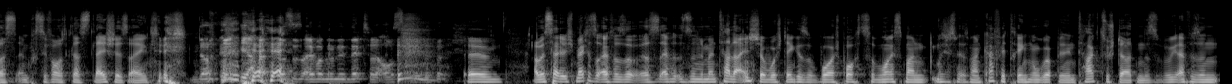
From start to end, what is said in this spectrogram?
Was im Prinzip auch das Gleiche ist eigentlich. ja, das ist einfach nur eine nette Ausrede. ähm, aber es halt, ich merke das auch einfach so, das ist einfach so eine mentale Einstellung, wo ich denke so, boah, ich brauche morgens mal, muss ich erstmal einen Kaffee trinken, um überhaupt in den Tag zu starten. Das ist wirklich einfach so ein,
